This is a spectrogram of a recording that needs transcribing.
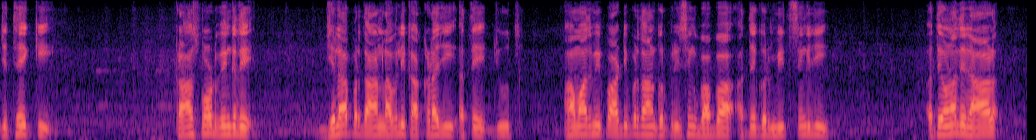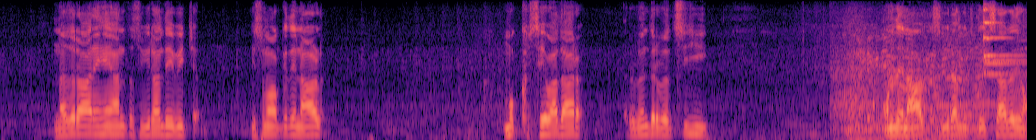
ਜਿੱਥੇ ਕਿ ਟਰਾਂਸਪੋਰਟ ਵਿੰਗ ਦੇ ਜ਼ਿਲ੍ਹਾ ਪ੍ਰਧਾਨ ਲਵਲੀ ਕਾਕੜਾ ਜੀ ਅਤੇ ਯੂਥ ਆਮ ਆਦਮੀ ਪਾਰਟੀ ਪ੍ਰਧਾਨ ਗੁਰਪ੍ਰੀਤ ਸਿੰਘ ਬਾਬਾ ਅਤੇ ਗੁਰਮੀਤ ਸਿੰਘ ਜੀ ਅਤੇ ਉਹਨਾਂ ਦੇ ਨਾਲ ਨਜ਼ਰ ਆ ਰਹੇ ਹਨ। ਤਸਵੀਰਾਂ ਦੇ ਵਿੱਚ ਇਸ ਮੌਕੇ ਦੇ ਨਾਲ ਮੁੱਖ ਸੇਵਾਦਾਰ ਰਵਿੰਦਰ ਬਤਸੀ ਜੀ ਉਹਨਾਂ ਦੇ ਨਾਲ ਤਸਵੀਰਾਂ ਵਿੱਚ ਦੇਖ ਸਕਦੇ ਹੋ।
